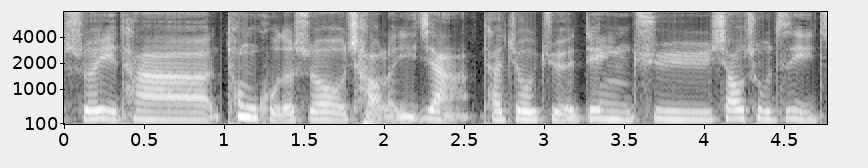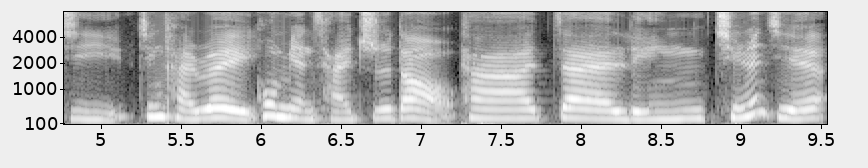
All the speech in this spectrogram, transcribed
所以他痛苦的时候吵了一架，他就决定去消除自己记忆。金凯瑞后面才知道，他在临情人节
